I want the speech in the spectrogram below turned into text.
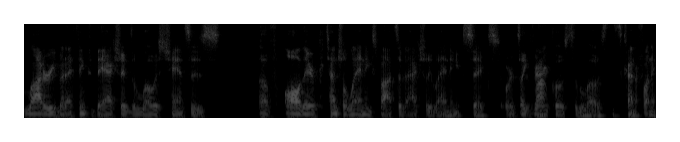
lottery, but I think that they actually have the lowest chances of all their potential landing spots of actually landing at six, or it's like very close to the lowest. It's kind of funny.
